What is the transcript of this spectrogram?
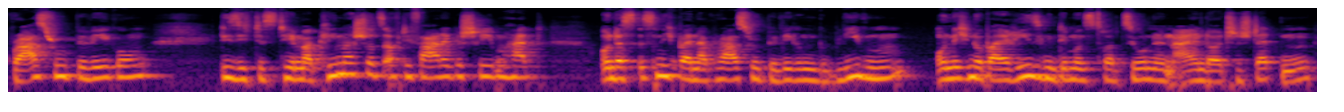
Grassroot-Bewegung, die sich das Thema Klimaschutz auf die Fahne geschrieben hat und das ist nicht bei einer Grassroot-Bewegung geblieben und nicht nur bei riesigen Demonstrationen in allen deutschen Städten,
